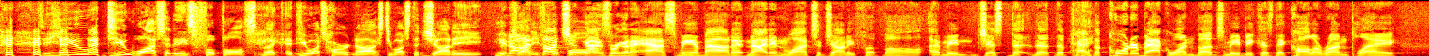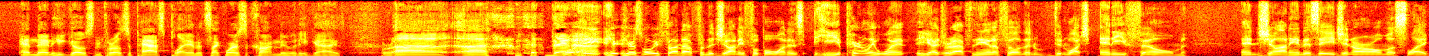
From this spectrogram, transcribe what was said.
do you do you watch any of these football like do you watch Hard Knocks? Do you watch the Johnny? The You know, Johnny I thought football? you guys were going to ask me about it, and I didn't watch the Johnny football. I mean, just the the the, pa- the quarterback one bugs me because they call a run play, and then he goes and throws a pass play, and it's like, where's the continuity, guys? Uh, uh, then, well, uh, hey, here's what we found out from the Johnny football one is he apparently went, he got drafted in the NFL and then didn't watch any film. And Johnny and his agent are almost like,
